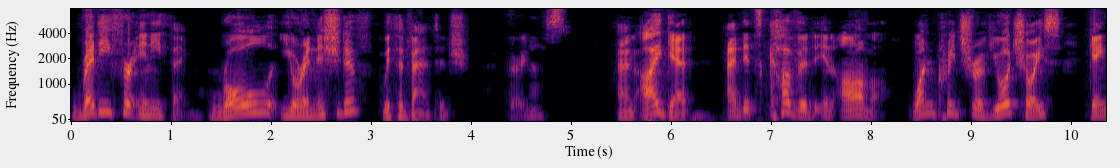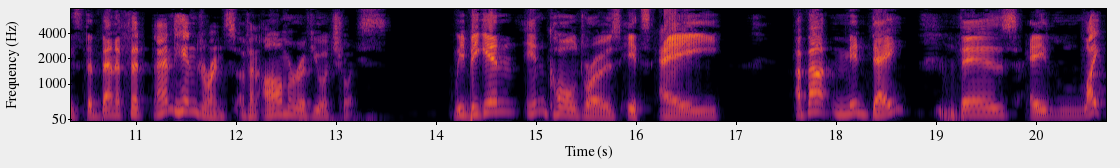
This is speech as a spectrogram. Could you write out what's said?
Ready for anything. Roll your initiative with advantage. Very nice. and I get, and it's covered in armor. One creature of your choice gains the benefit and hindrance of an armor of your choice. We begin in Cold Rose. It's a about midday. There's a light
